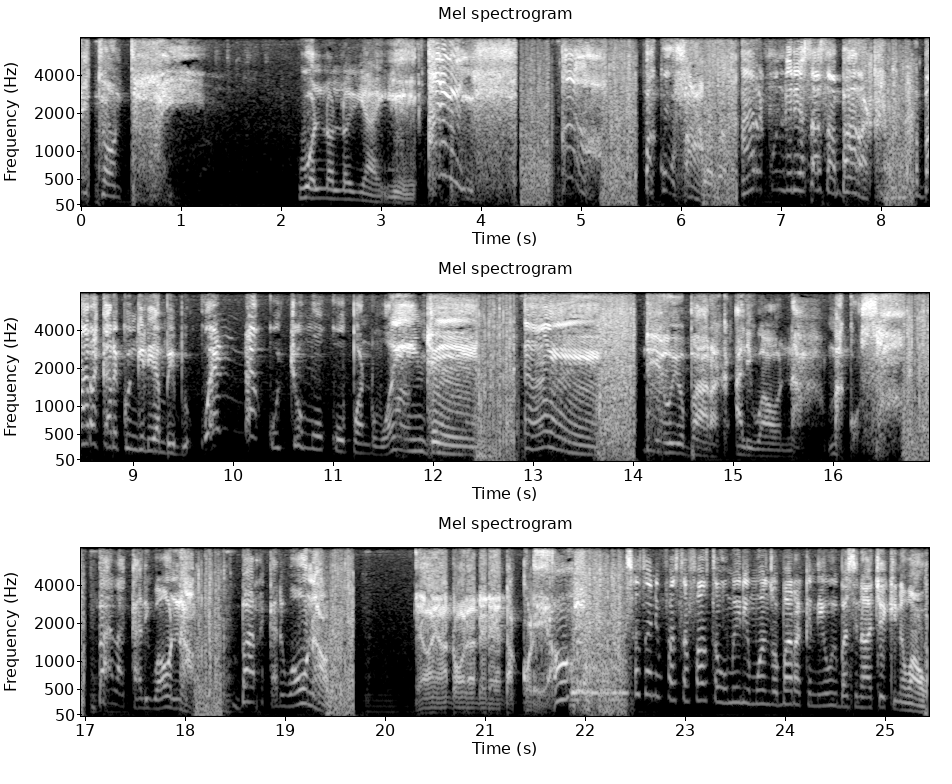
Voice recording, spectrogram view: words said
Right on time. Wololo yaye. Ah, makosa. Alikuingilia sasa Barak. Barak bibi mbibi. Kwenda kuchomoka upande wa nje. Ndiye huyo Barak aliwaona makosa. Barak aliwaona. Barak aliwaona. Yaya ndo nenda kulia. Sasa ni fasta fasta umini mwanzo baraka ni huyu basi na acheki na wao.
